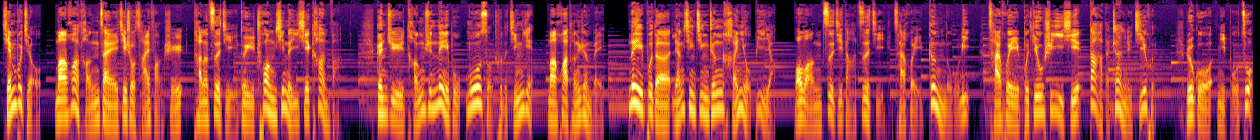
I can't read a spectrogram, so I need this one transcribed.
前不久，马化腾在接受采访时谈了自己对创新的一些看法。根据腾讯内部摸索出的经验，马化腾认为，内部的良性竞争很有必要。往往自己打自己才会更努力，才会不丢失一些大的战略机会。如果你不做，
